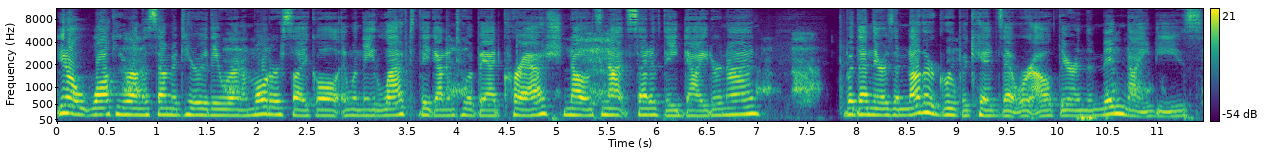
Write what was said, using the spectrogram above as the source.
you know, walking around the cemetery. They were on a motorcycle, and when they left, they got into a bad crash. Now, it's not said if they died or not. But then there's another group of kids that were out there in the mid 90s,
